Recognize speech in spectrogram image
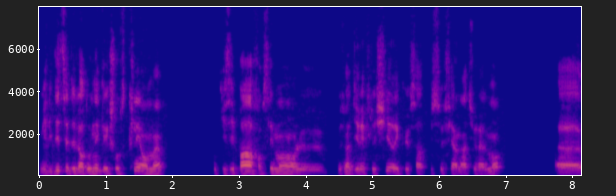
mais l'idée c'est de leur donner quelque chose clé en main pour qu'ils n'aient pas forcément le besoin d'y réfléchir et que ça puisse se faire naturellement. Euh,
